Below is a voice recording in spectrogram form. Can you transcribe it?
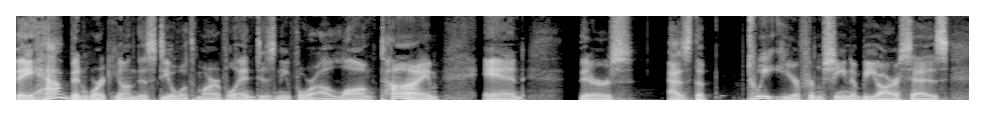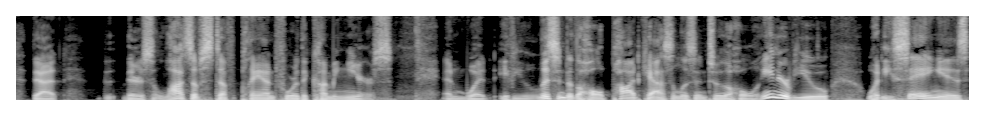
they have been working on this deal with Marvel and Disney for a long time. And there's, as the tweet here from ShiinaBR says, that there's lots of stuff planned for the coming years. And what, if you listen to the whole podcast and listen to the whole interview, what he's saying is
